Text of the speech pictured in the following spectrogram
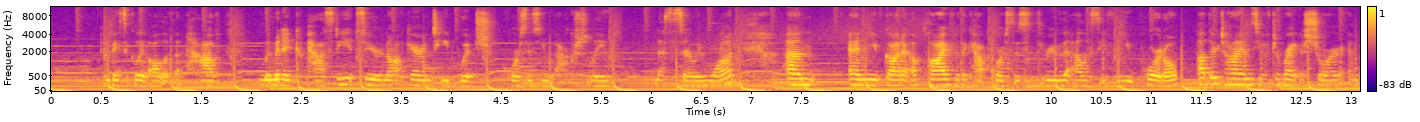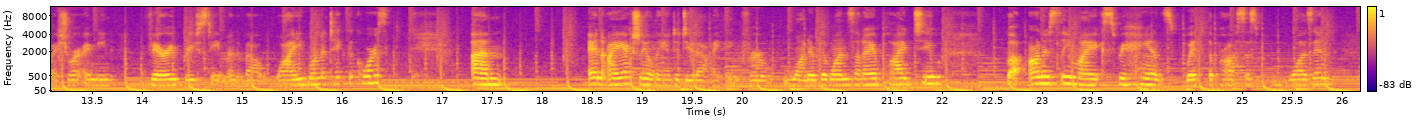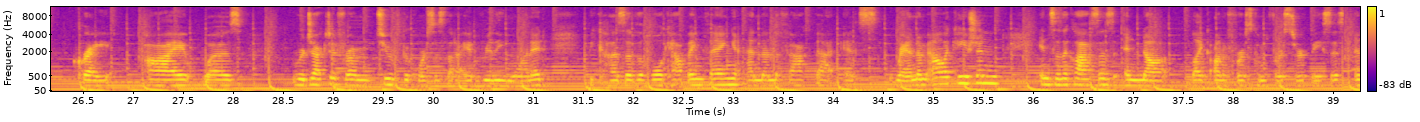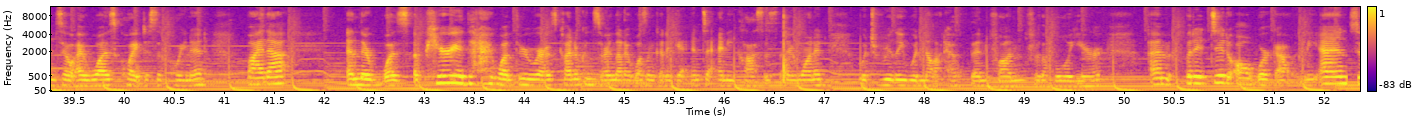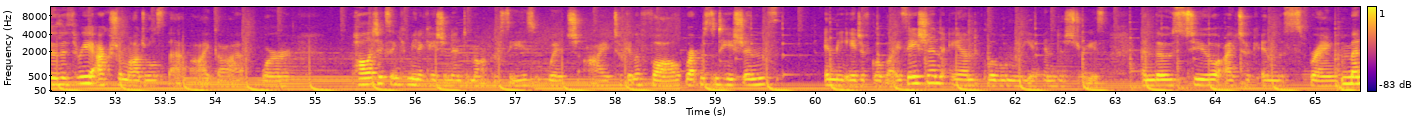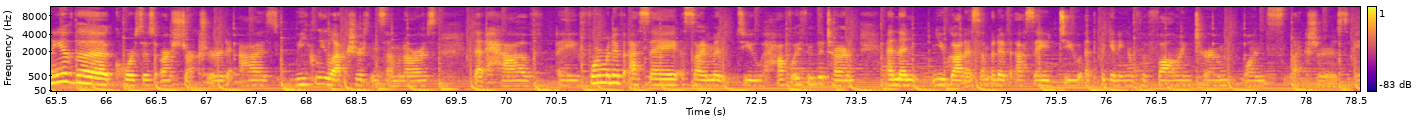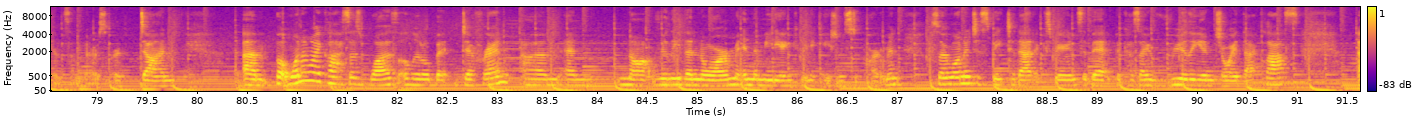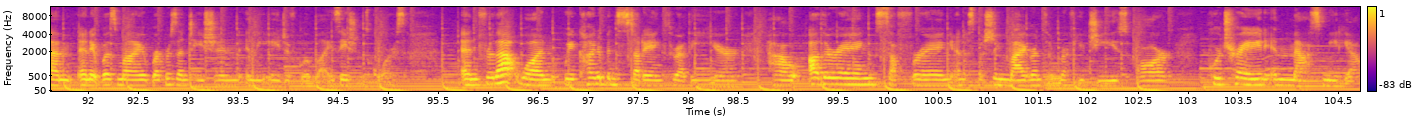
and basically all of them have limited capacity, so you're not guaranteed which courses you actually necessarily want. Um, and you've got to apply for the CAP courses through the LSE for You portal. Other times you have to write a short, and by short I mean very brief statement about why you want to take the course. Um, and I actually only had to do that, I think, for one of the ones that I applied to. But honestly, my experience with the process wasn't great. I was rejected from two of the courses that I had really wanted because of the whole capping thing, and then the fact that it's random allocation into the classes and not like on a first come, first serve basis. And so I was quite disappointed by that. And there was a period that I went through where I was kind of concerned that I wasn't going to get into any classes that I wanted, which really would not have been fun for the whole year. Um, but it did all work out in the end. So the three extra modules that I got were Politics and Communication in Democracies, which I took in the fall, Representations in the Age of Globalization, and Global Media Industries. And those two I took in the spring. Many of the courses are structured as weekly lectures and seminars that have a formative essay assignment due halfway through the term, and then you got a summative essay due at the beginning of the following term once lectures and seminars are done. Um, but one of my classes was a little bit different um, and not really the norm in the media and communications department. So I wanted to speak to that experience a bit because I really enjoyed that class. Um, and it was my representation in the Age of Globalizations course. And for that one, we had kind of been studying throughout the year how othering, suffering, and especially migrants and refugees are portrayed in mass media.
